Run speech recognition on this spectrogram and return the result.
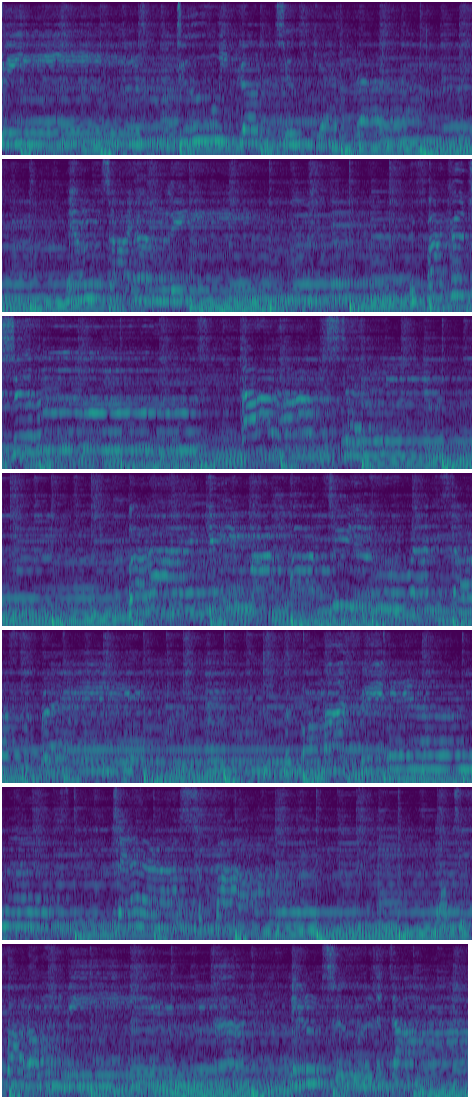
trees do we grow together entirely? If I the dark.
